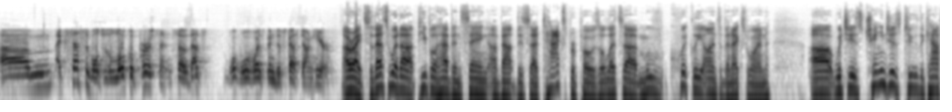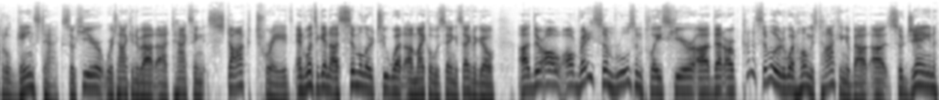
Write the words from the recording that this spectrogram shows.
um, accessible to the local person. So that's what's been discussed down here. All right, so that's what uh, people have been saying about this uh, tax proposal. Let's uh, move quickly on to the next one, uh, which is changes to the capital gains tax. So here we're talking about uh, taxing stock trades, and once again, uh, similar to what Michael was saying a second ago, there are already some rules in place here that are kind of similar to what Hong is talking about. so Jane,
